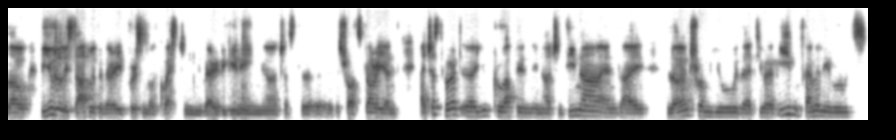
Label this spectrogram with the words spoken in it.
So we usually start with a very personal question very beginning, uh, just a, a, short story. And I just heard uh, you grew up in, in Argentina and I learned from you that you have even family roots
